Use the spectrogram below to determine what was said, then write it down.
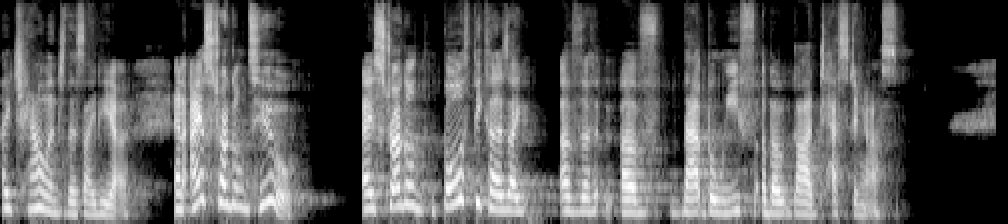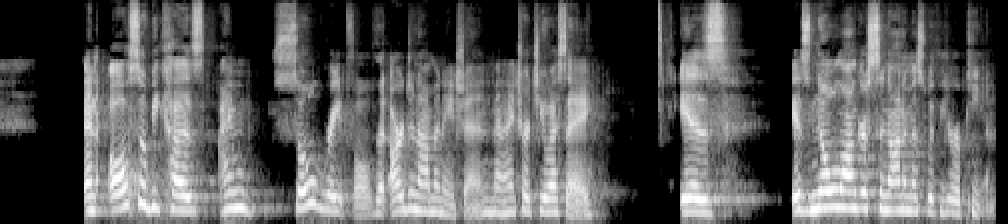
i challenge this idea. And i struggled too. I struggled both because i of the of that belief about god testing us and also because i'm so grateful that our denomination mennonite church usa is is no longer synonymous with european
